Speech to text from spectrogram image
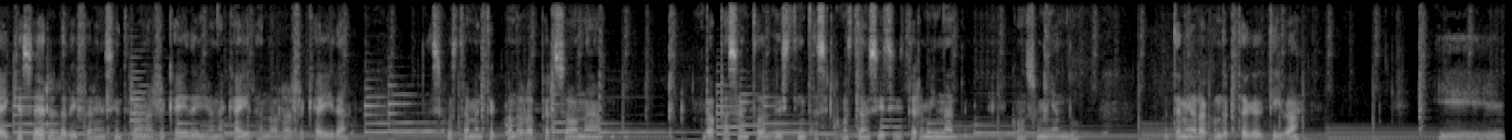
hay, que hacer la diferencia entre una recaída y una caída, ¿no? La recaída justamente cuando la persona va pasando distintas circunstancias y termina consumiendo, tenía la conducta adictiva y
